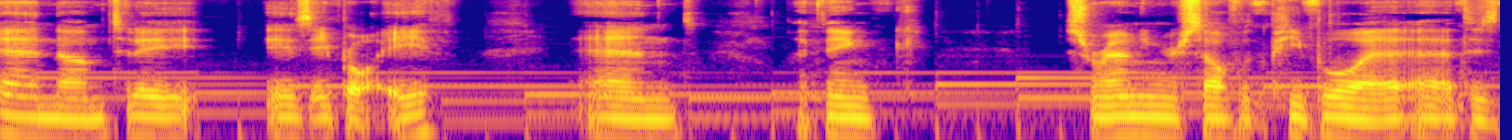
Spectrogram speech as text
And um, today is April eighth, and I think surrounding yourself with people at, at this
